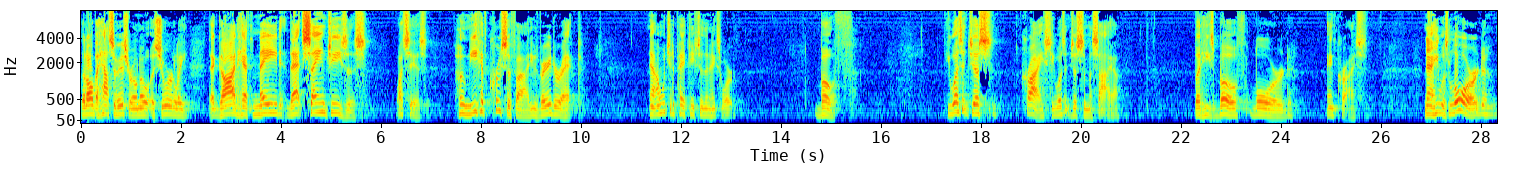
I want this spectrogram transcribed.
let all the house of Israel know assuredly that God hath made that same Jesus, watch this, whom ye have crucified. He was very direct. Now, I want you to pay attention to the next word both. He wasn't just Christ, he wasn't just the Messiah, but he's both Lord and Christ. Now, he was Lord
